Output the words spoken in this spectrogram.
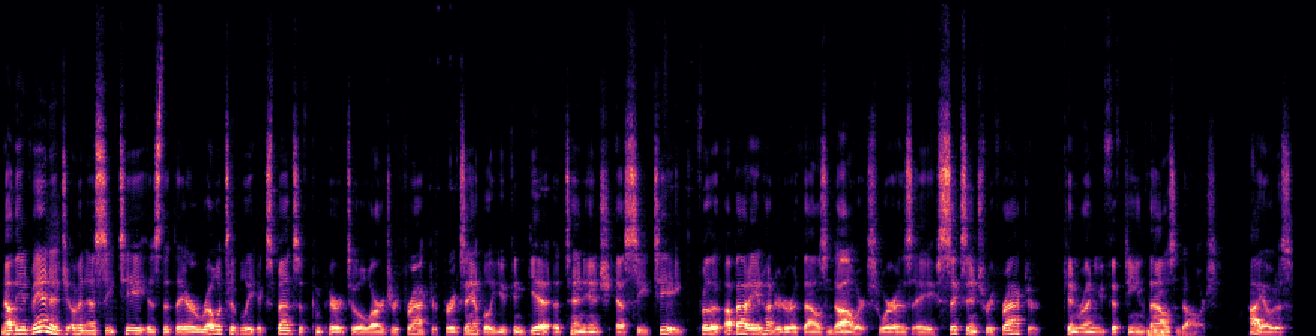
Now the advantage of an SCT is that they are relatively expensive compared to a large refractor. For example, you can get a 10 inch SCT for about $800 or $1,000, whereas a 6 inch refractor can run you $15,000. Hi Otis.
